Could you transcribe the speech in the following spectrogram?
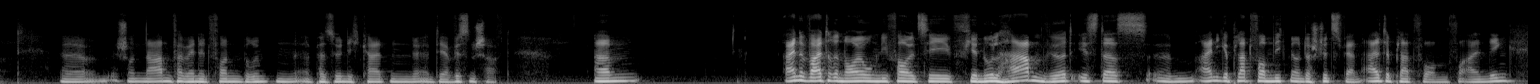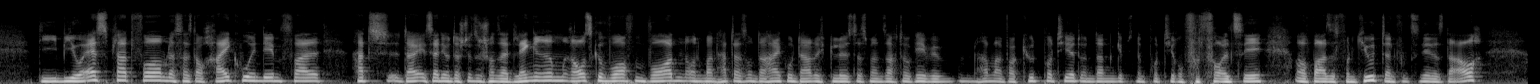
äh, schon Namen verwendet von berühmten äh, Persönlichkeiten äh, der Wissenschaft. Ähm, eine weitere Neuerung, die VLC 4.0 haben wird, ist, dass ähm, einige Plattformen nicht mehr unterstützt werden. Alte Plattformen vor allen Dingen. Die BOS-Plattform, das heißt auch Haiku in dem Fall, hat, da ist ja die Unterstützung schon seit längerem rausgeworfen worden und man hat das unter Heiko dadurch gelöst, dass man sagt, okay, wir haben einfach Qt portiert und dann gibt es eine Portierung von VLC auf Basis von Qt, dann funktioniert das da auch.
